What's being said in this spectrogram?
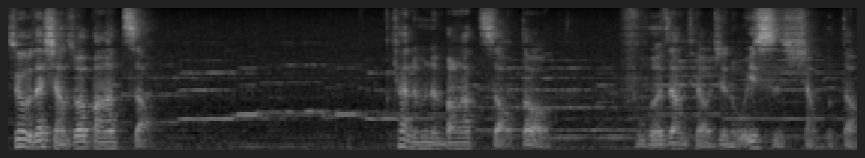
所以我在想说要帮他找，看能不能帮他找到符合这样条件的，我一时想不到，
